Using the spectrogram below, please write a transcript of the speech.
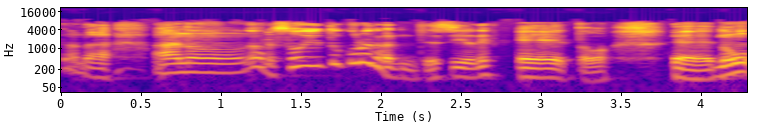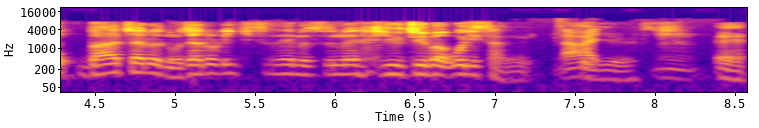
ただ、あの、だからそういうところなんですよね。えっ、と、えーの、バーチャルのじゃろりきつね娘 YouTuber おじさんってはい。いうう、ん。えー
